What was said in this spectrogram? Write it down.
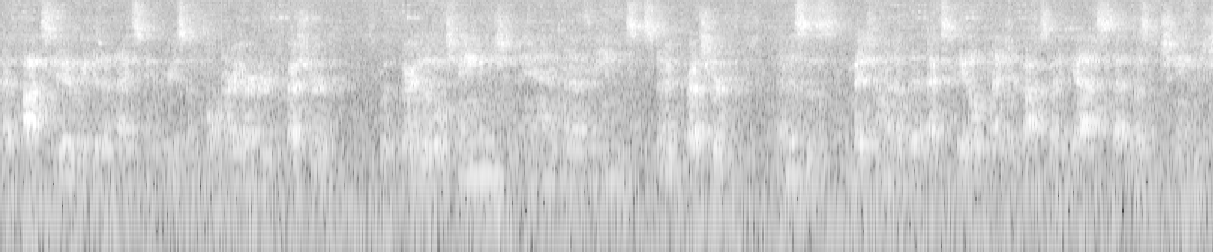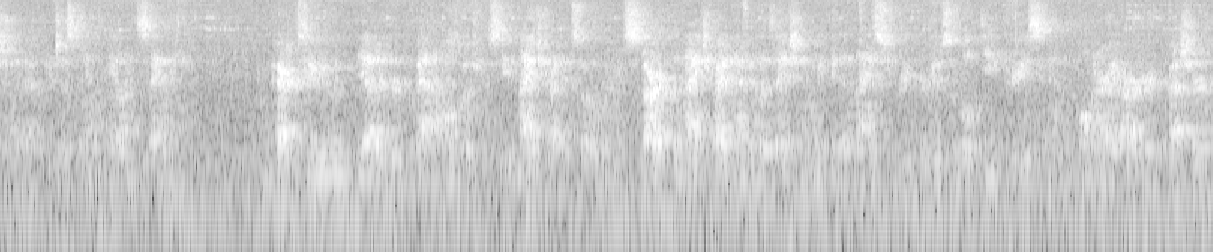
hypoxia, we get a nice increase in pulmonary artery pressure with very little change in uh, mean systemic pressure. And this is a measurement of the exhaled nitric oxide gas. That doesn't change. Uh, we just inhaling saline. Compared to the other group of animals which receive nitrite. So when we start the nitrite nebulization, we get a nice reproducible decrease in pulmonary artery pressure,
